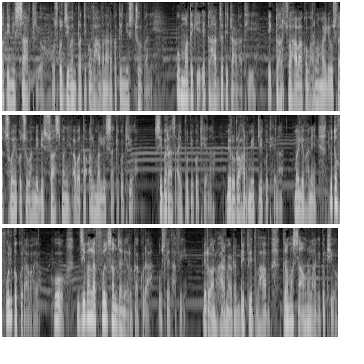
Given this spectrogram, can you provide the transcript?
कति निस्सार थियो उसको जीवनप्रतिको भावना र कति निष्ठुर पनि। ऊ मदेखि एक हात जति टाढा थिए एक धर्चो हावाको भरमा मैले उसलाई छोएको छु भन्ने विश्वास पनि अब त अलमल्लिसकेको थियो। शिवराज आइपुगेको थिएन मेरो रहर मेटिएको थिएन। मैले भने त्यो त फुलको कुरा भयो। हो जीवनलाई फुल सम्झनेहरूका कुरा। उसले थापी। मेरो अनुहारमा एउटा विकृत भाव क्रमशः आउन लागेको थियो।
